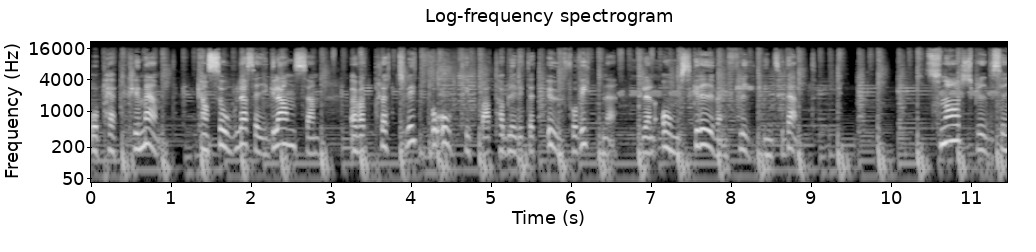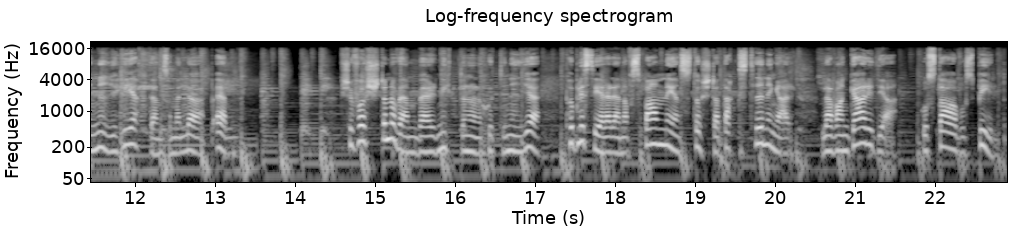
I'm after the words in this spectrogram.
Och Pep Clement kan sola sig i glansen över att plötsligt och otippat ha blivit ett ufo-vittne till en omskriven flygincident. Snart sprider sig nyheten som en löpeld. 21 november 1979 publicerar en av Spaniens största dagstidningar, La Vanguardia, Gustavos bild.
